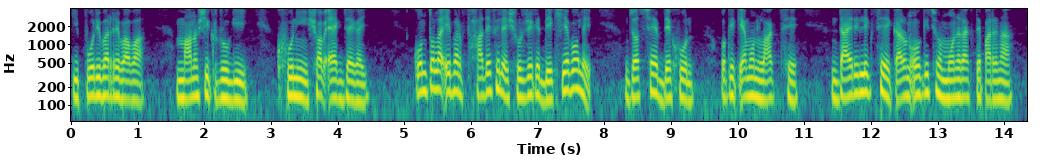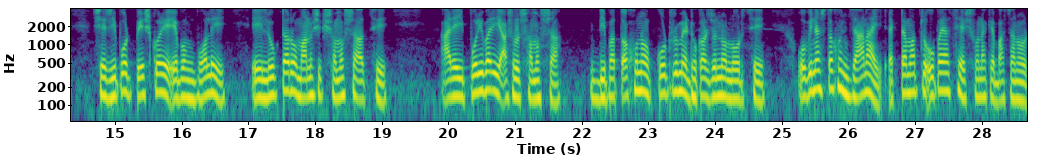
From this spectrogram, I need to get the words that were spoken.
কি পরিবার রে বাবা। মানসিক রোগী, খুনি, সব এক জায়গায়। কুন্তলা এবার ফাঁদে ফেলে সূর্যকে দেখিয়ে বলে জজ সাহেব, দেখুন, ওকে কেমন লাগছে। ডায়েরি লিখছে কারণ ও কিছু মনে রাখতে পারে না। সে রিপোর্ট পেশ করে এবং বলে, এই লোকটারও মানসিক সমস্যা আছে আর এই পরিবারই আসল সমস্যা। দীপা তখনও কোর্টরুমে ঢোকার জন্য লড়ছে। অবিনাশ তখন জানায়, একটা মাত্র উপায় আছে সোনাকে বাঁচানোর।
